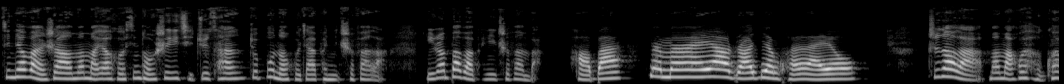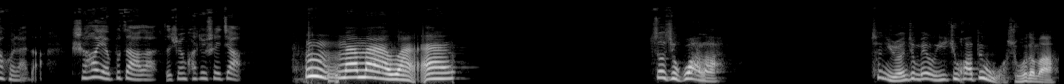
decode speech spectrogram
今天晚上妈妈要和新同事一起聚餐，就不能回家陪你吃饭了。你让爸爸陪你吃饭吧。好吧，那妈妈要早点回来哟。知道啦，妈妈会很快回来的。时候也不早了，子轩快去睡觉。嗯，妈妈晚安。这就挂了？这女人就没有一句话对我说的吗？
